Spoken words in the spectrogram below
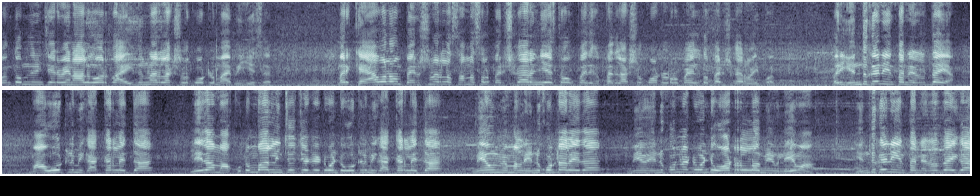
పంతొమ్మిది నుంచి ఇరవై నాలుగు వరకు ఐదున్నర లక్షల కోట్లు మాఫీ చేశారు. మరి కేవలం పెన్షనర్ల సమస్యలు పరిష్కారం చేస్తే ఒక పది పది లక్షల కోట్ల రూపాయలతో పరిష్కారం అయిపోతుంది మరి ఎందుకని ఇంత నిర్దయ? మా ఓట్లు మీకు అక్కర్లేద్దా? లేదా మా కుటుంబాల నుంచి వచ్చేటటువంటి ఓట్లు మీకు అక్కర్లేద్దా? మేము మిమ్మల్ని ఎన్నుకుంటా లేదా? మేము ఎన్నుకున్నటువంటి ఓటర్లలో మేము లేమా? ఎందుకని ఇంత నిరదయగా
